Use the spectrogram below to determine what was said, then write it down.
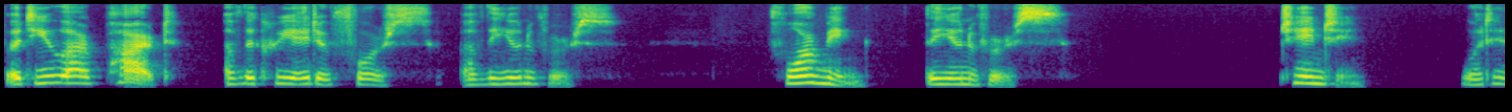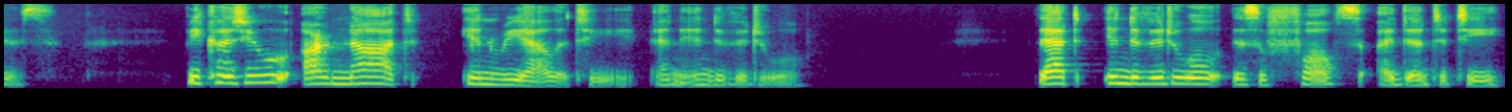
But you are part of the creative force of the universe, forming the universe, changing what is. Because you are not in reality an individual. That individual is a false identity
